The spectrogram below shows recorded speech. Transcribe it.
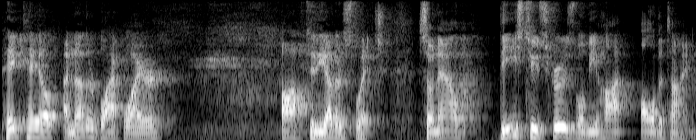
pigtail another black wire off to the other switch. So now these two screws will be hot all the time.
